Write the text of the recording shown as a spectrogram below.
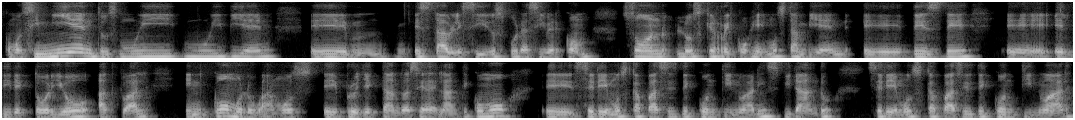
como cimientos muy, muy bien establecidos por Acibercom son los que recogemos también desde el directorio actual en cómo lo vamos eh, proyectando hacia adelante, cómo eh, seremos capaces de continuar inspirando, seremos capaces de continuar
